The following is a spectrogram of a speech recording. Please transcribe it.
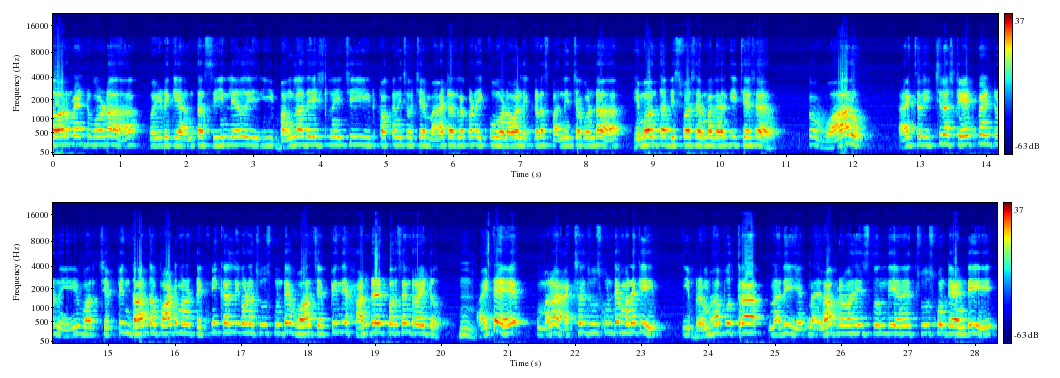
గవర్నమెంట్ కూడా వీడికి అంత సీన్ లేదు. ఈ- బంగ్లాదేశ్ నుంచి ఇటు పక్క నుంచి వచ్చే మ్యాటర్లు కూడా ఎక్కువ మన వాళ్ళు ఇక్కడ స్పందించకుండా హిమంత బిశ్వ శర్మ గారికి ఇచ్చేశారు. సో వారు యాక్చువల్లీ ఇచ్చిన స్టేట్మెంట్ని వారు చెప్పిన దాంతో పాటు మనం టెక్నికల్లీ కూడా చూసుకుంటే వారు చెప్పింది హండ్రెడ్ పర్సెంట్ రైట్. అయితే మనం యాక్చువల్ చూసుకుంటే మనకి ఈ బ్రహ్మపుత్ర నది ఎట్లా ఎలా ప్రవహిస్తుంది అనేది చూసుకుంటే అండి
